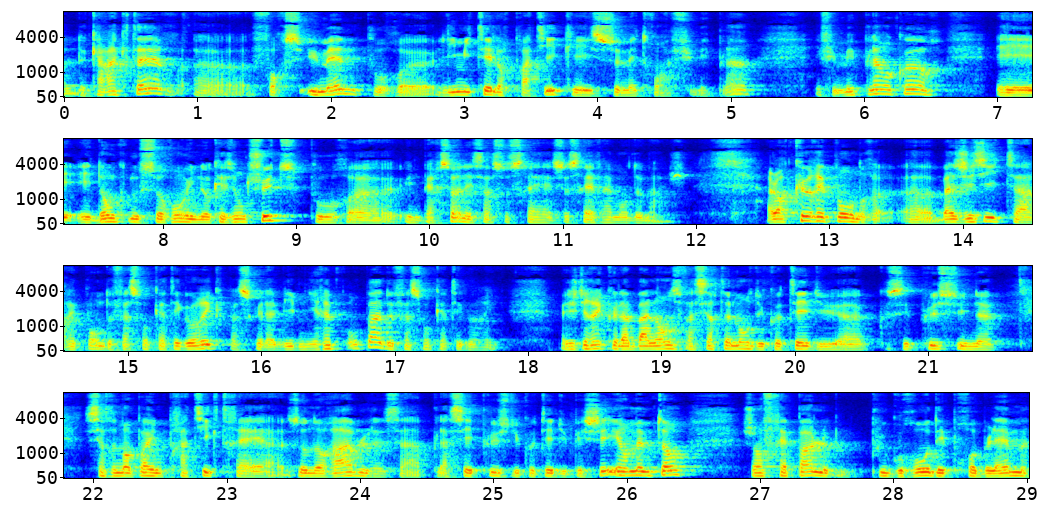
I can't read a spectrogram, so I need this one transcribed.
de caractère, euh, force humaine pour euh, limiter leur pratique et ils se mettront à fumer plein et fumer plein encore. Et, donc nous serons une occasion de chute pour une personne et ça ce serait ce serait vraiment dommage. Alors que répondre? Bah, J'hésite à répondre de façon catégorique parce que la Bible n'y répond pas de façon catégorique. Mais je dirais que la balance va certainement du côté du que c'est plus une certainement pas une pratique très honorable, ça a placé plus du côté du péché et en même temps j'en ferai pas le plus gros des problèmes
